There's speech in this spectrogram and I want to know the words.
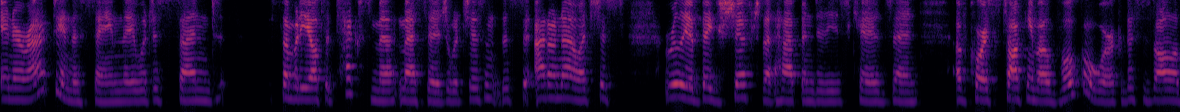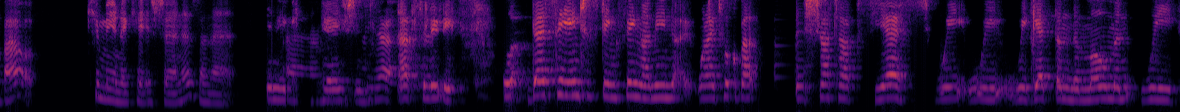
interacting the same they would just send somebody else a text me- message, which isn't this, I don't know. It's just really a big shift that happened to these kids. And of course, talking about vocal work, this is all about communication, isn't it? Communication, um, yeah. absolutely. Well, that's the interesting thing. I mean, when I talk about the shut ups, yes, we we we get them the moment we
